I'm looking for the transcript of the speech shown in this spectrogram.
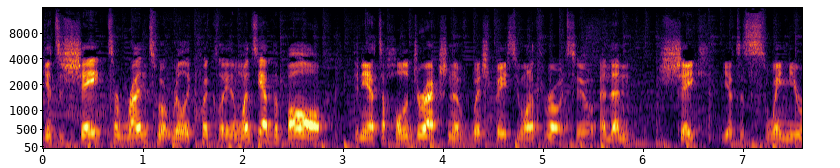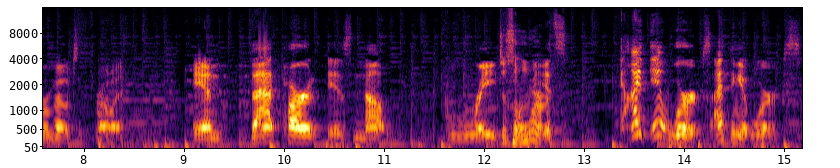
you have to shake to run to it really quickly. And once you have the ball, then you have to hold a direction of which base you want to throw it to, and then shake. You have to swing your remote to throw it. And that part is not great. Doesn't work. It's, I, it works. I think it works.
